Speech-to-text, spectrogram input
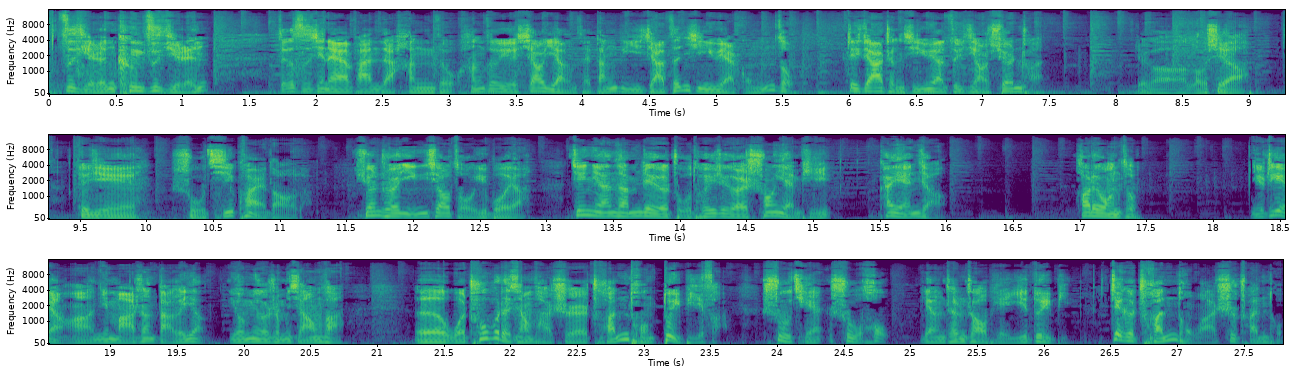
自己人坑自己人。这个事情呢，发生在杭州。杭州一个小杨在当地一家整形医院工作。这家整形医院最近要宣传，这个老谢啊，最近暑期快到了，宣传营销走一波呀。今年咱们这个主推这个双眼皮开眼角。好嘞，王总，你这样啊，你马上打个样，有没有什么想法？呃，我初步的想法是传统对比法，术前术后两张照片一对比，这个传统啊是传统，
